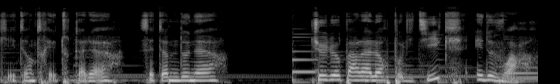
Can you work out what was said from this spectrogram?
qui est entré tout à l'heure, cet homme d'honneur. Giulio parle alors politique et devoir.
